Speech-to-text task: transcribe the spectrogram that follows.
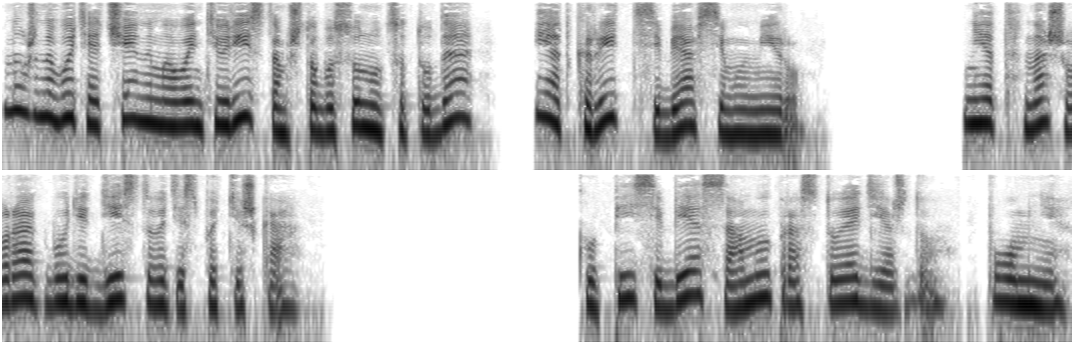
Нужно быть отчаянным авантюристом, чтобы сунуться туда и открыть себя всему миру. Нет, наш враг будет действовать из-под тишка. Купи себе самую простую одежду. Помни,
